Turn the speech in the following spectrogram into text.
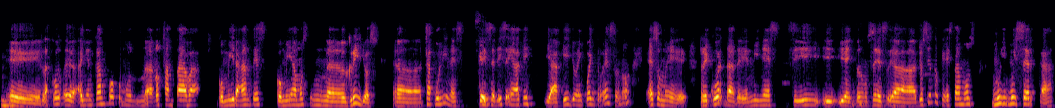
eh, eh, en el campo, como nos faltaba comida antes, comíamos grillos, ah, chapulines, que se dicen aquí. Y aquí yo encuentro eso, ¿no? Eso me recuerda de niñez, sí, y, entonces ah, yo siento que estamos muy, muy cerca.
